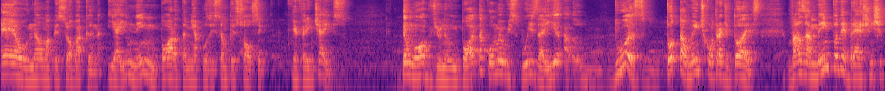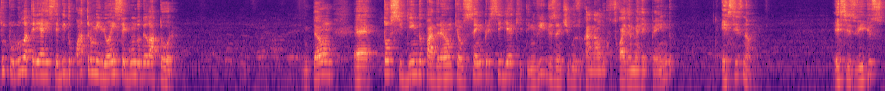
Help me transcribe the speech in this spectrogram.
é ou não uma pessoa bacana. E aí nem importa a minha posição pessoal referente a isso. Tão óbvio não importa como eu expus aí ah, duas totalmente contraditórias Vazamento Odebrecht. Instituto Lula teria recebido 4 milhões segundo o delator. Então, é, tô seguindo o padrão que eu sempre segui aqui. Tem vídeos antigos do canal dos quais eu me arrependo. Esses não. Esses vídeos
